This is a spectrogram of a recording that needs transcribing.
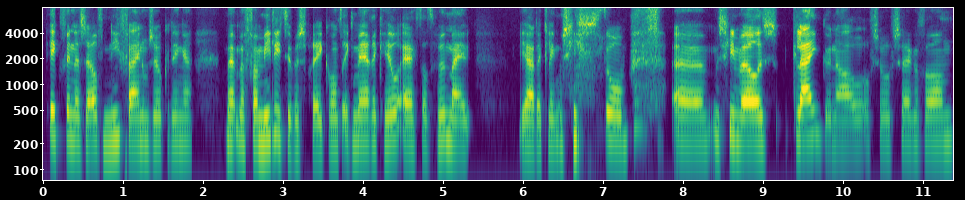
Ik vind het zelf niet fijn om zulke dingen met mijn familie te bespreken. Want ik merk heel erg dat hun mij, ja, dat klinkt misschien stom, uh, misschien wel eens klein kunnen houden of zo. Of zeggen van,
